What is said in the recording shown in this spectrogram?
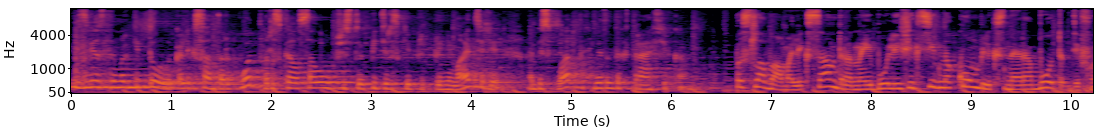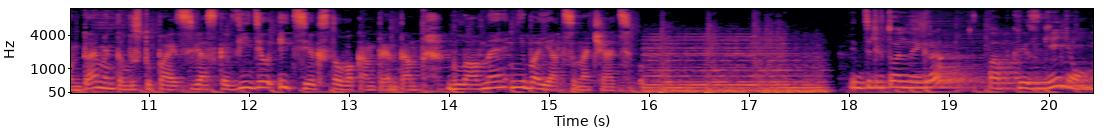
Известный маркетолог Александр Кот рассказал сообществу питерские предприниматели о бесплатных методах трафика. По словам Александра, наиболее эффективна комплексная работа, где фундаментом выступает связка видео и текстового контента. Главное – не бояться начать. Интеллектуальная игра «Паб-квиз Гениум»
